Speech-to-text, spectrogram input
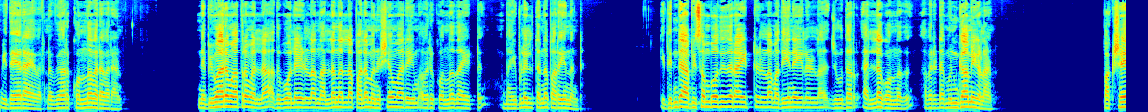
വിധേയരായവർ. നബിമാരെ കൊന്നവരവരാണ്. നബിമാരെ മാത്രമല്ല അതുപോലെയുള്ള നല്ല നല്ല പല മനുഷ്യന്മാരെയും അവർ കൊന്നതായിട്ട് ബൈബിളിൽ തന്നെ പറയുന്നുണ്ട്. ഇതിന്റെ അഭിസംബോധിതരായിട്ടുള്ള മദീനയിലുള്ള ജൂതർ അല്ല കൊന്നത് അവരുടെ മുൻഗാമികളാണ്. പക്ഷേ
